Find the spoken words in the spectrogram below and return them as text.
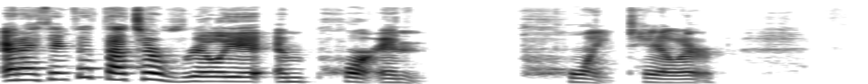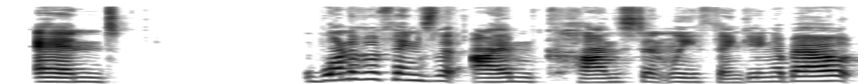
And I think that that's a really important point, Taylor. And one of the things that I'm constantly thinking about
